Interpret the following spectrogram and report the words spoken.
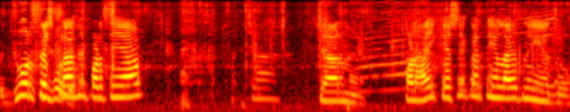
ज़ोर से क्लास में पढ़ते हैं आप? चार में। पढ़ाई कैसे करते हैं? लाइट नहीं है तो।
